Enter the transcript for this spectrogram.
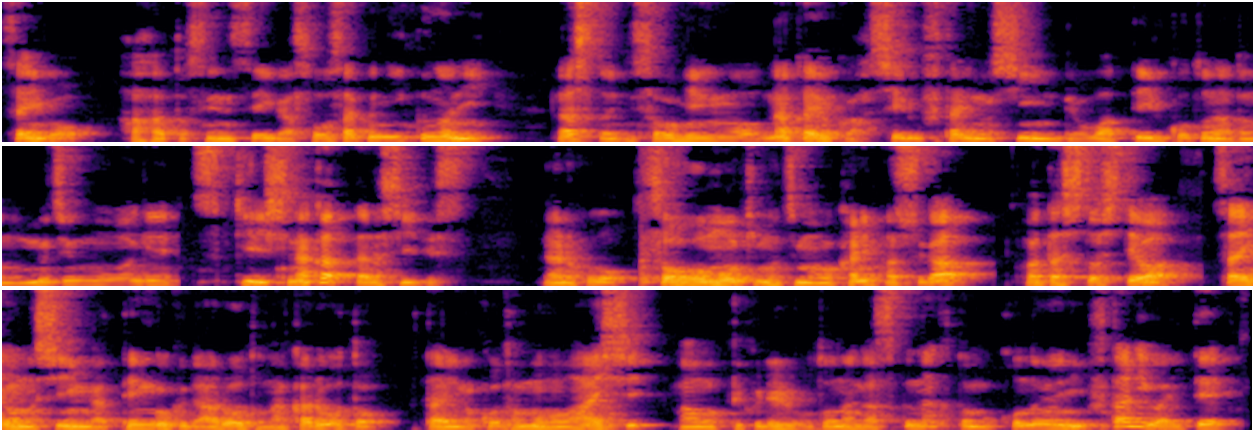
最後、母と先生が創作に行くのに、ラストに草原を仲良く走る二人のシーンで終わっていることなどの矛盾を挙げ、すっきりしなかったらしいです。なるほど。そう思う気持ちもわかりますが、私としては、最後のシーンが天国であろうとなかろうと、二人の子供を愛し、守ってくれる大人が少なくともこの世に二人はいて、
